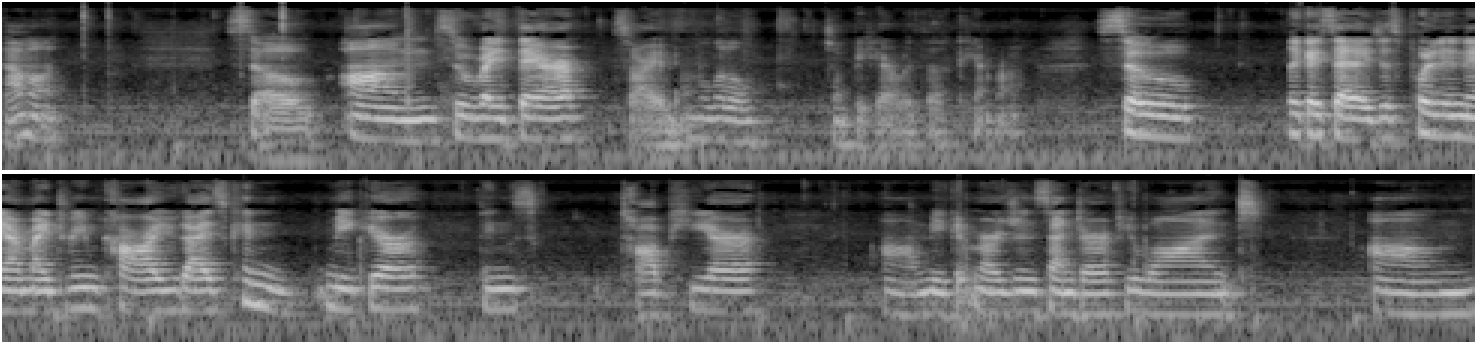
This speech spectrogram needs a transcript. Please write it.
Come on. So, um, so right there, sorry, I'm a little jumpy here with the camera. So, like I said, I just put it in there, my dream car. You guys can make your things top here, um, make it margin center if you want. Um,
